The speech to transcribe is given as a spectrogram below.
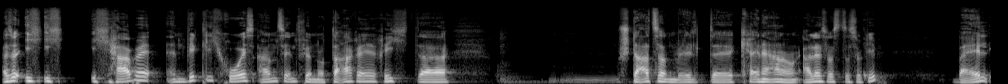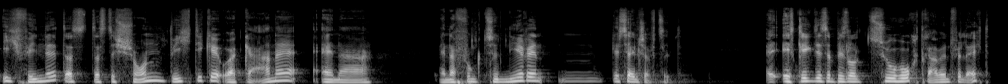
Also ich, ich, ich habe ein wirklich hohes Ansehen für Notare, Richter, Staatsanwälte, keine Ahnung, alles, was da so gibt, weil ich finde, dass, dass das schon wichtige Organe einer, einer funktionierenden Gesellschaft sind. Äh, Es klingt jetzt ein bisschen zu hochtrabend vielleicht,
